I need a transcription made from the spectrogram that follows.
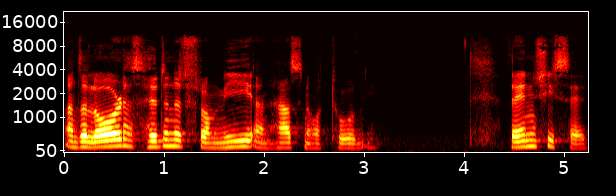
and the Lord has hidden it from me and has not told me. Then she said,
